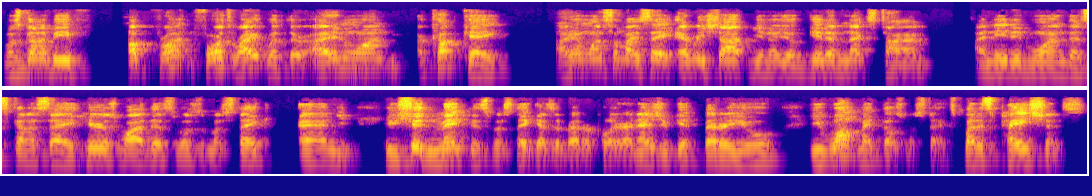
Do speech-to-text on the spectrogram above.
was going to be upfront and forthright with her. I didn't want mm-hmm. a cupcake. I didn't want somebody to say every shot, you know, you'll get him next time. I needed one that's going to say, here's why this was a mistake, and you, you, shouldn't make this mistake as a better player. And as you get better, you you won't make those mistakes. But it's patience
